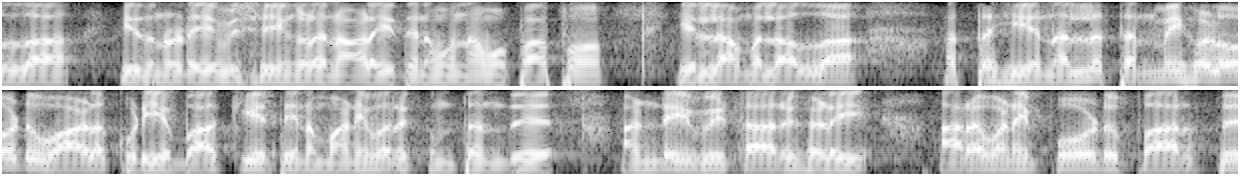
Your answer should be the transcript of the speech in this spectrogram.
அல்லாஹ் இதனுடைய விஷயங்களை நாளை தினமும் நாம் பார்ப்போம். இல்லாமல் அல்லாஹ் அத்தகைய நல்ல தன்மைகளோடு வாழக்கூடிய பாக்கியத்தை நம் அனைவருக்கும் தந்து அண்டை வீட்டார்களை அரவணைப்போடு பார்த்து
